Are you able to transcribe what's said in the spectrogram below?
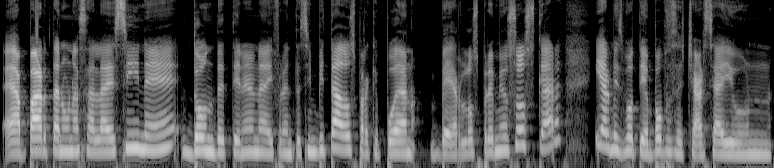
Eh, apartan una sala de cine donde tienen a diferentes invitados para que puedan ver los premios Oscar y al mismo tiempo pues echarse ahí un,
